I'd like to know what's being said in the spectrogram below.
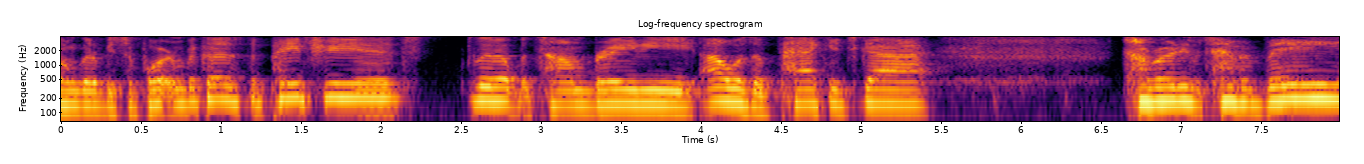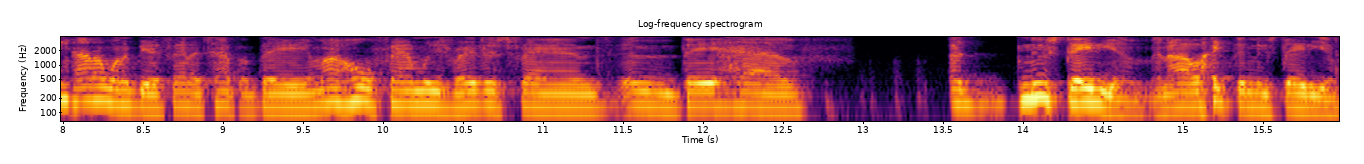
I'm going to be supporting because the Patriots split up with Tom Brady. I was a package guy. Tom Brady's with Tampa Bay. I don't want to be a fan of Tampa Bay. My whole family's Raiders fans, and they have a new stadium, and I like the new stadium.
